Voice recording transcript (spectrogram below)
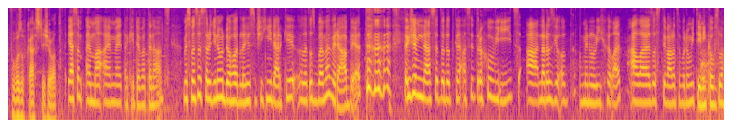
v uvozovkách stěžovat. Já jsem Emma a je mi taky 19. My jsme se s rodinou dohodli, že si všichni dárky letos budeme vyrábět, takže nás se to dotkne asi trochu víc a na rozdíl od minulých let, ale zase ty Vánoce budou mít jiný kouzlo.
